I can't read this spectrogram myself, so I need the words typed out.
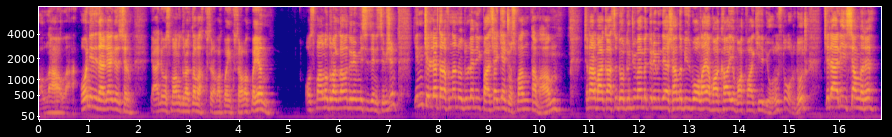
Allah Allah. 17 derler arkadaşlarım. Yani Osmanlı duraklama. Kusura bakmayın kusura bakmayın. Osmanlı duraklama dönemini sizden istemişim. Yeniçeriler tarafından öldürülen ilk padişah Genç Osman. Tamam. Çınar vakası 4. Mehmet döneminde yaşandı. Biz bu olaya vakayı vakvaki diyoruz. Doğrudur. Celali isyanları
